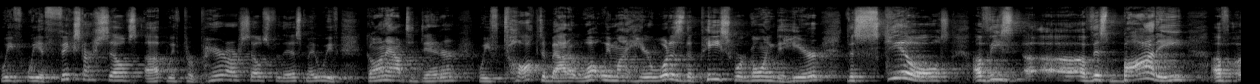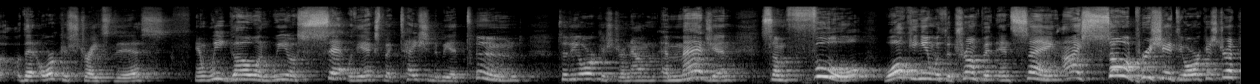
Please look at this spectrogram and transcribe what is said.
we've, we have fixed ourselves up, we've prepared ourselves for this. Maybe we've gone out to dinner, we've talked about it, what we might hear, what is the piece we're going to hear, the skills of these uh, of this body of uh, that orchestrates this, and we go and we are set with the expectation to be attuned to the orchestra. Now imagine some fool walking in with the trumpet and saying, I so appreciate the orchestra,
